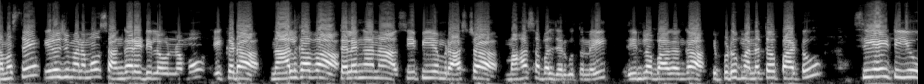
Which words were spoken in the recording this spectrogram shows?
నమస్తే. ఈ రోజు మనము సంగారెడ్డిలో ఉన్నాము. ఇక్కడ నాలుగవ తెలంగాణ సిపిఎం రాష్ట్ర మహాసభలు జరుగుతున్నాయి. దీంట్లో భాగంగా ఇప్పుడు మనతో పాటు సిఐటియు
